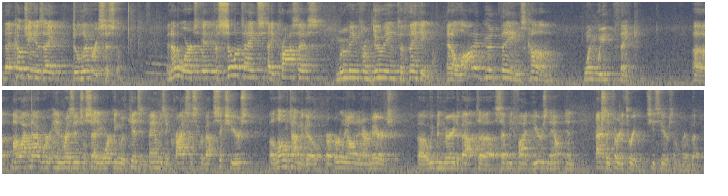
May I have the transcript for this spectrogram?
That coaching is a delivery system. In other words, it facilitates a process moving from doing to thinking. And a lot of good things come when we think. Uh, my wife and I were in residential setting working with kids and families in crisis for about six years, a long time ago, or early on in our marriage. Uh, we've been married about uh, 75 years now, and actually 33. She's here somewhere, but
